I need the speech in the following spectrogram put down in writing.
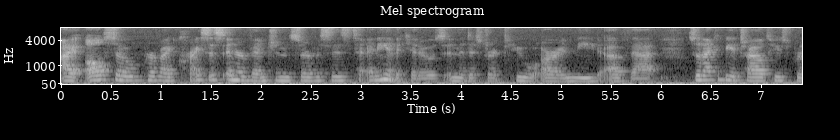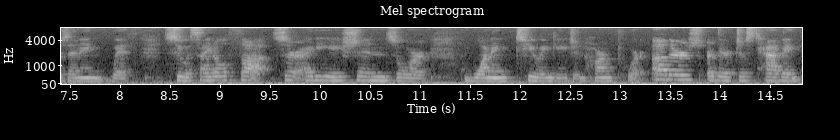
I also provide crisis intervention services to any of the kiddos in the district who are in need of that. So that could be a child who's presenting with suicidal thoughts or ideations or wanting to engage in harm toward others, or they're just having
